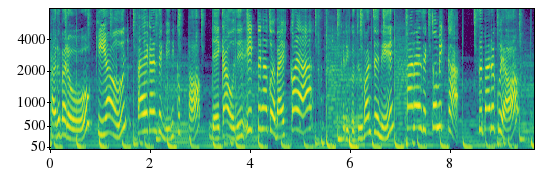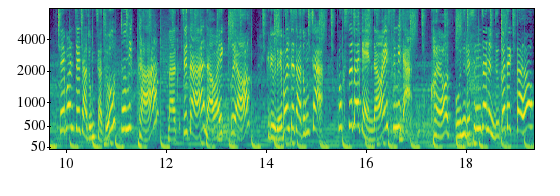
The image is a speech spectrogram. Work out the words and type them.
바로바로 귀여운 빨간색 미니쿠퍼 내가 오늘 1등하고 말 거야. 그리고 두 번째는 파란색 토미카 스바루고요. 세 번째 자동차도 토미카 마츠다 나와 있고요. 그리고 네 번째 자동차 폭스바겐 나와 있습니다. 과연 오늘의 승자는 누가 될까요?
